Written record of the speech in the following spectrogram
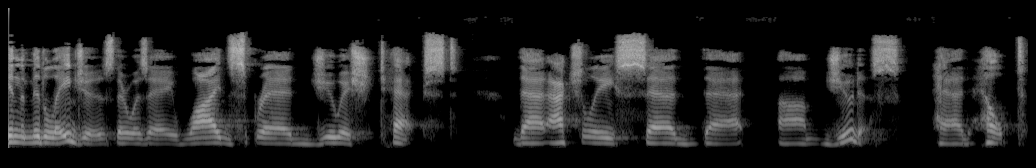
In the Middle Ages, there was a widespread Jewish text that actually said that um, Judas had helped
